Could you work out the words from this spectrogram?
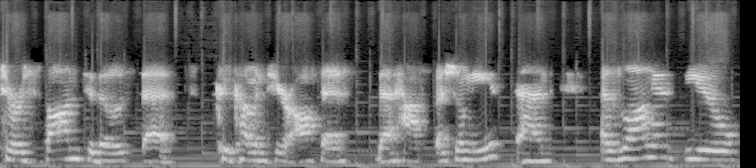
to respond to those that could come into your office that have special needs. And as long as you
